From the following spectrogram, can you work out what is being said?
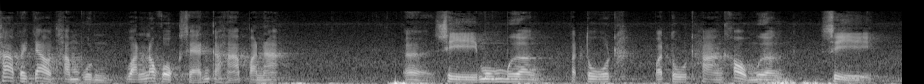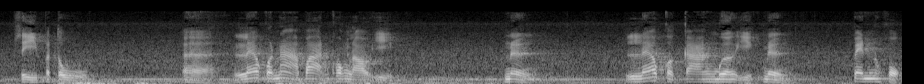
ข้าพเจ้าทำบุญวันละหกแสนกหาปณะเออสี่มุมเมืองประตูประตูทางเข้าเมืองสี่ สี่ประตูเออแล้วก็หน้าบ้านของเราอีกหนึ่งแล้วก็กลางเมืองอีกหนึ่งเป็นหก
